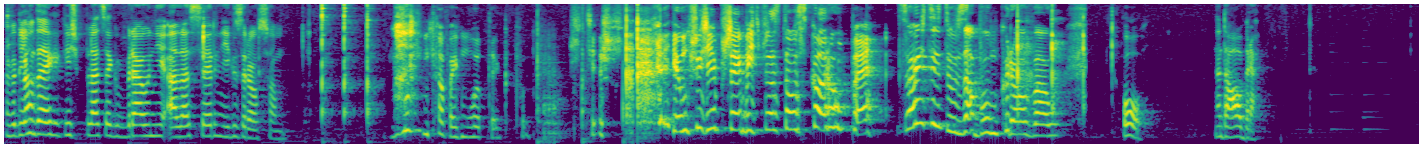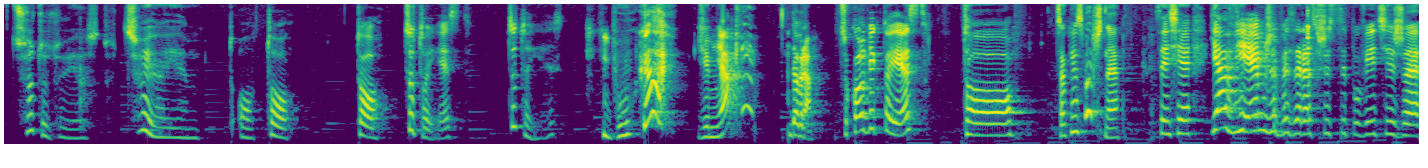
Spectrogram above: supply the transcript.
Wygląda jak jakiś placek brownie ala sernik z rosą. Dawaj młotek, bo przecież ja muszę się przebić przez tą skorupę. Coś ty tu zabunkrował. O, no dobra. Co to tu jest? Co ja jem? O, to, to. Co to jest? Co to jest? Bułka? Ziemniaki? Dobra, cokolwiek to jest, to całkiem smaczne. Sensie, ja wiem, że wy zaraz wszyscy powiecie, że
